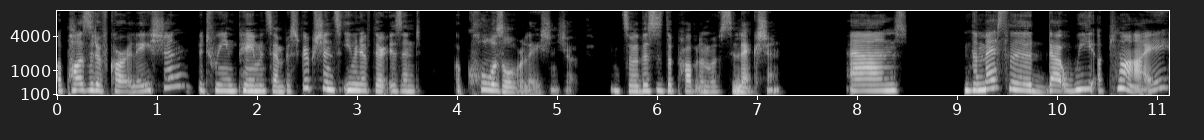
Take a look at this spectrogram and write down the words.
a positive correlation between payments and prescriptions, even if there isn't a causal relationship. And so this is the problem of selection. And the method that we apply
